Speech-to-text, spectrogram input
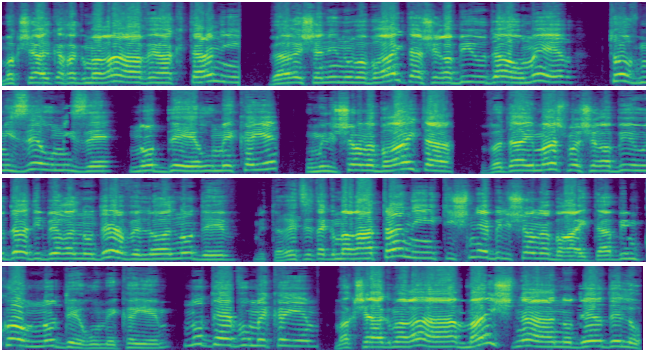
מקשה על כך הגמרא והקטני, והרי שנינו בברייתא שרבי יהודה אומר, טוב מזה ומזה נודר ומקיים. ומלשון הברייתא, ודאי משמע שרבי יהודה דיבר על נודר ולא על נודב. מתרצת הגמרא תני, תשנה בלשון הברייתא, במקום נודר ומקיים, נודב ומקיים. מקשה הגמרא, מה ישנה נודר דלא?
